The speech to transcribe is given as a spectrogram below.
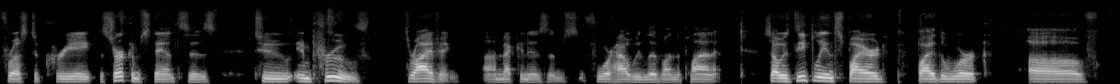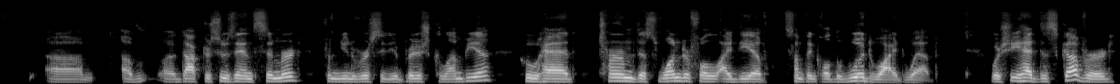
for us to create the circumstances to improve thriving uh, mechanisms for how we live on the planet. So I was deeply inspired by the work of um, of uh, Dr. Suzanne Simard from the University of British Columbia, who had termed this wonderful idea of something called the Wood Wide Web, where she had discovered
